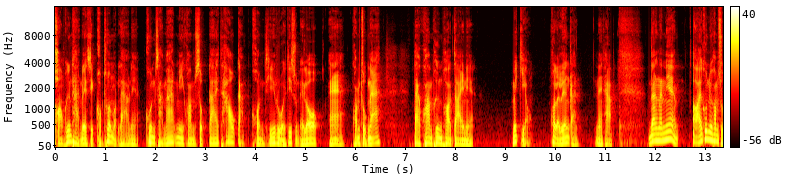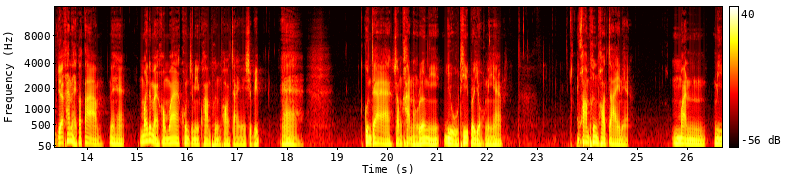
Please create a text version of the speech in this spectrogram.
ของพื้นฐานเบสิกครบถ้วนหมดแล้วเนี่ยคุณสามารถมีความสุขได้เท่ากับคนที่รวยที่สุดในโลกอ่าความสุขนะ แต่ความพึงพอใจเนี่ยไม่เกี่ยวคนละเรื่องกันนะครับ ดังนั้นเนี่ยต่อให้คุณมีความสุขเยอะแค่ไหนก็ตามนะฮะไม่ได้หมายความว่าคุณจะมีความพึงพอใจในชีวิตอ่ากุญแจสำคัญของเรื่องนี้อยู่ที่ประโยคนี้ความพึงพอใจเนี่ยมันมี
